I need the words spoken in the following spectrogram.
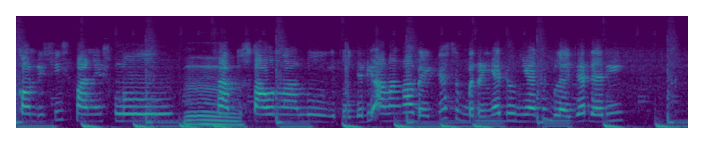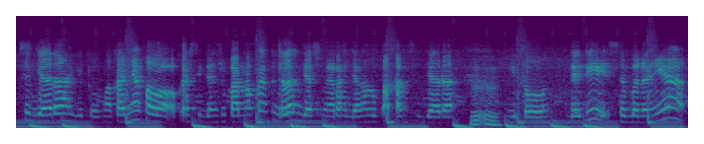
kondisi Spanish flu Mm-mm. 100 tahun lalu gitu. Jadi alangkah baiknya sebenarnya dunia itu belajar dari sejarah gitu. Makanya kalau Presiden Soekarno kan bilang jas merah jangan lupakan sejarah Mm-mm. gitu. Jadi sebenarnya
